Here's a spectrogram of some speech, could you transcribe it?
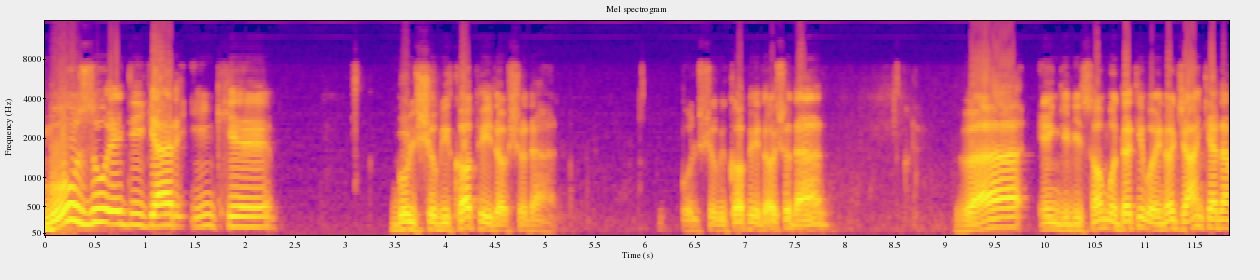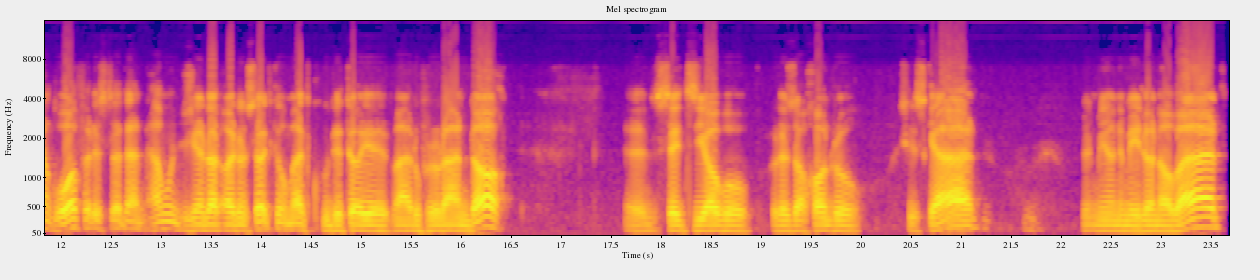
موضوع دیگر این که بلشویکا پیدا شدن. بلشویکا پیدا شدن و انگلیس ها مدتی با اینا جنگ کردن قوا فرستادن. همون جنرال آیرونساید که اومد کودتای معروف رو رو انداخت سید زیا و رضاخان رو چیز کرد میان میدان آورد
